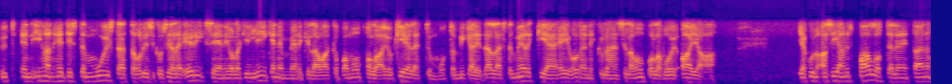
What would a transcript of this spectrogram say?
nyt en ihan heti sitten muista, että olisiko siellä erikseen jollakin liikennemerkillä vaikkapa mopolla jo kielletty, mutta mikäli tällaista merkkiä ei ole, niin kyllähän sillä mopolla voi ajaa. Ja kun asiaa nyt pallottelen, niin aina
